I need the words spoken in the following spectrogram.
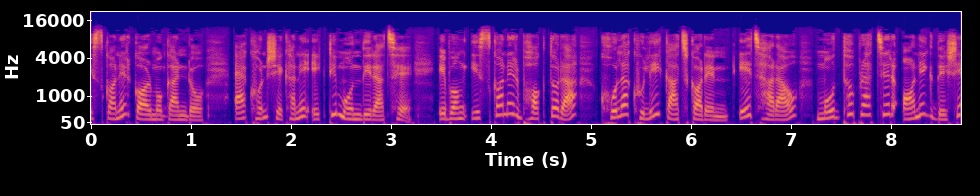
ইসকনের কর্মকাণ্ড। এখন সেখানে একটি মন্দির আছে এবং ইসকনের ভক্তরা খোলাখুলি কাজ করেন। এছাড়াও মধ্যপ্রাচ্যের অনেক দেশে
